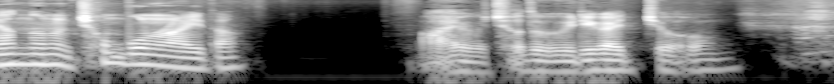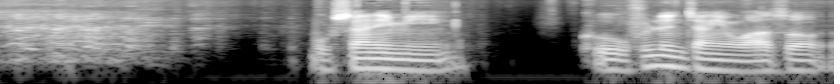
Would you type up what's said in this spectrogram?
야 너는 처음 보는 아이다. 아유 저도 의리가 있죠. 목사님이 그 훈련장에 와서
